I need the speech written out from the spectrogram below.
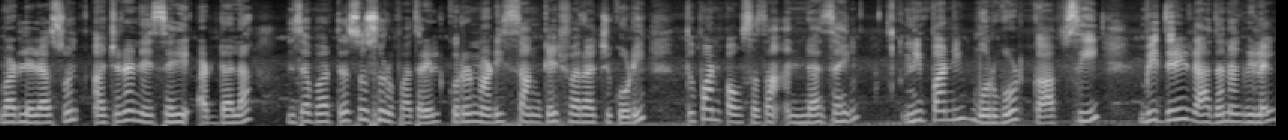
वाढलेला असून अजरा नेसरी अड्डाला जबरदस्त स्वरूपात राहील. कुरणवाडी सांकेश्वराची कोडी तुफान पावसाचा अंदाज आहे. निपाणी मुरगुड कापसी बिद्री राधानगरीलाही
